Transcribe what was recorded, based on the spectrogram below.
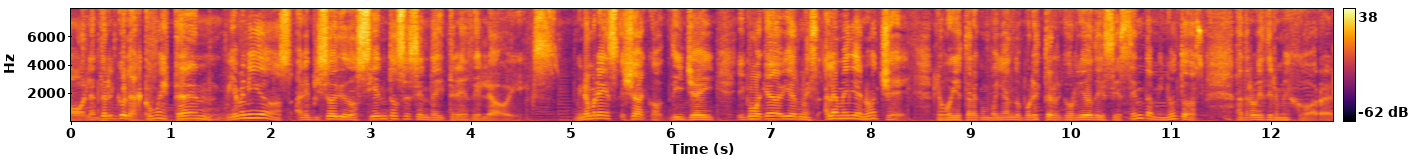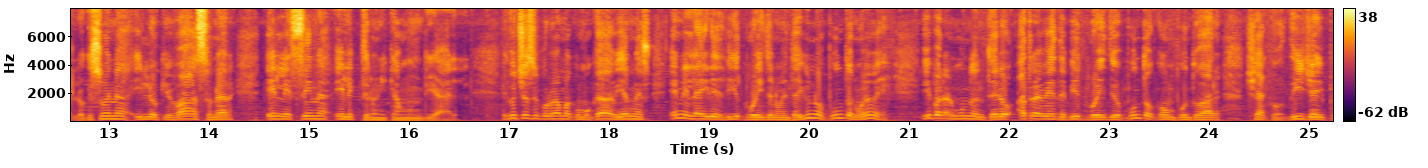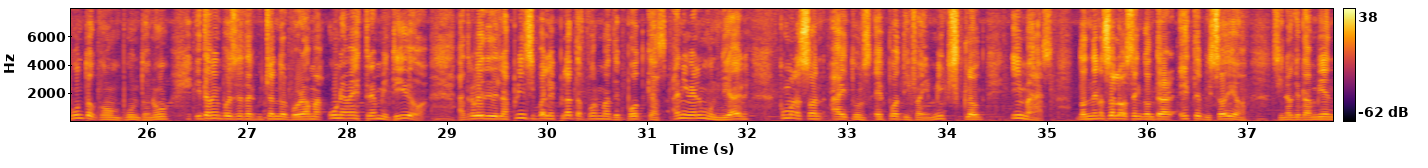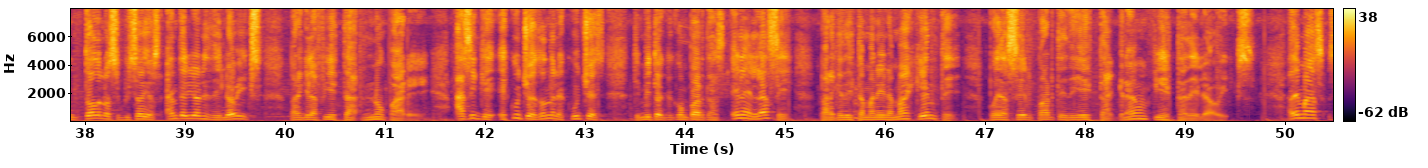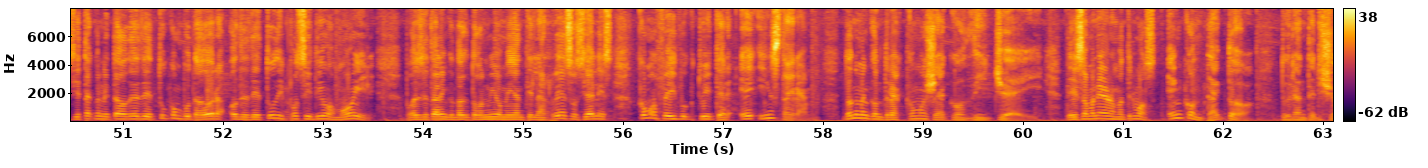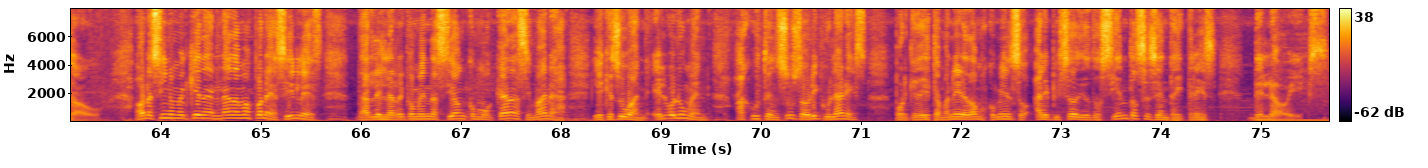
Hola terrícolas, ¿cómo están? Bienvenidos al episodio 263 de Loix. Mi nombre es Jaco, DJ, y como cada viernes a la medianoche, los voy a estar acompañando por este recorrido de 60 minutos a través de lo mejor, lo que suena y lo que va a sonar en la escena electrónica mundial. Escucha ese programa como cada viernes en el aire de Beat Radio 91.9 y para el mundo entero a través de beatradio.com.ar, jacodj.com.nu y también puedes estar escuchando el programa una vez transmitido a través de las principales plataformas de podcast a nivel mundial como lo son iTunes, Spotify, Mixcloud y más, donde no solo vas a encontrar este episodio, sino que también todos los episodios anteriores de Lovix para que la fiesta no pare. Así que escuches donde lo escuches, te invito a que compartas el enlace para que de esta manera más gente pueda ser parte de esta gran fiesta de Lovix. Además, si estás conectado desde tu computadora o desde tu dispositivo móvil, puedes estar en contacto conmigo mediante las redes sociales como Facebook, Twitter e Instagram, donde me encontrás como Jaco DJ. De esa manera nos mantendremos en contacto durante el show. Ahora sí no me queda nada más para decirles, darles la recomendación como cada semana y es que suban el volumen, ajusten sus auriculares, porque de esta manera damos comienzo al episodio 263 de Loix.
